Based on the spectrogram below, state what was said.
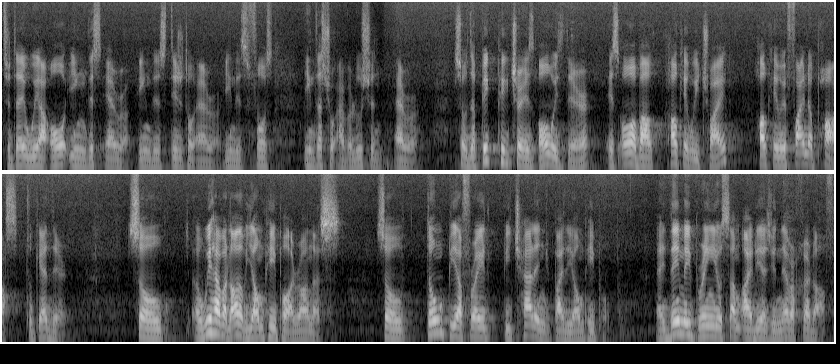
today we are all in this era, in this digital era, in this fourth industrial evolution era. So the big picture is always there. It's all about how can we try it, how can we find a path to get there. So uh, we have a lot of young people around us. So don't be afraid, be challenged by the young people. And they may bring you some ideas you never heard of.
